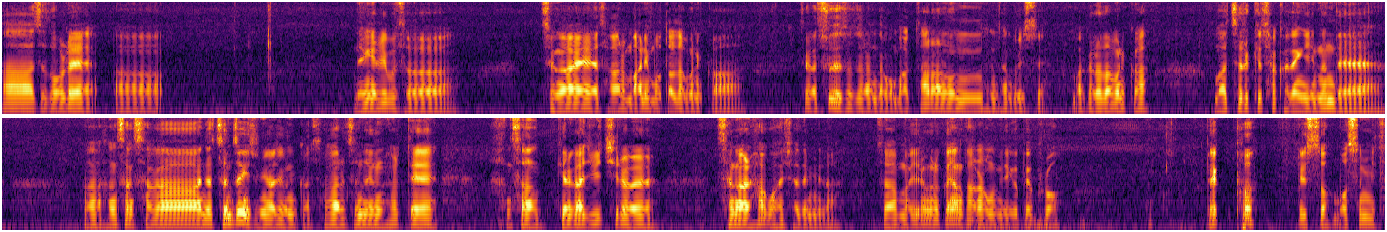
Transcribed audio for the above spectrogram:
아, 저도 원래 어, 냉해를 입어서 정화에 사과를 많이 못 달다 보니까 제가 수세 조절한다고 막 달아놓은 현상도 있어요. 막 그러다 보니까 막 저렇게 착화된 게 있는데 어, 항상 사과 이제 전정이 중요하죠. 그러니까 사과를 전정을 할 때 항상 결과지 위치를 생각을 하고 하셔야 됩니다. 자, 뭐 이런 거는 그냥 달아놓으면 돼. 이거 100% 100% 일소 못 씁니다.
